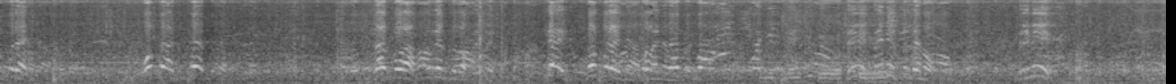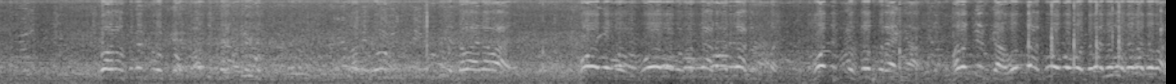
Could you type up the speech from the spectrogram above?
Поперед. От так, все перед. На два. Один два прийми. П'ять. Попередня. Давай на Прими, прими середину. Середину. Давай, давай. Голову, голову, голову, голову. Вот и все, все передня. Молодчинка, вот так, голову, давай, давай, давай,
